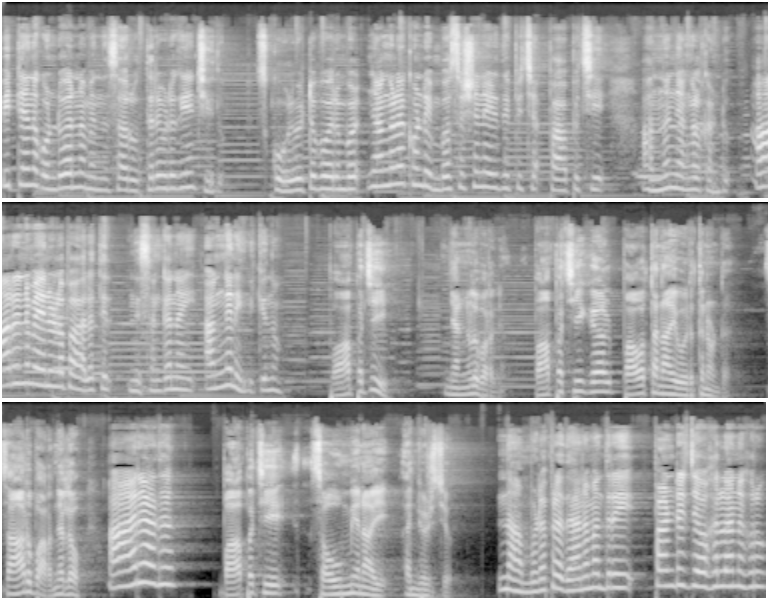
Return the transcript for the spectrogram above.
പിറ്റേന്ന് കൊണ്ടുവരണമെന്ന് സാർ ഉത്തരവിടുകയും ചെയ്തു. സ്കൂൾ വിട്ടു പോരുമ്പോൾ ഞങ്ങളെ കൊണ്ട് ഇമ്പോസിഷൻ എഴുതിപ്പിച്ച പാപ്പച്ചിയെ അന്നും ഞങ്ങൾ കണ്ടു. ആറിന് മേലുള്ള പാലത്തിൽ നിസംഗനായി അങ്ങനെ ഇരിക്കുന്നു. പാപ്പച്ചി ഞങ്ങൾ പറഞ്ഞു. പാപ്പച്ചിയേക്കാൾ പാവത്തനായ ഒരുത്തനുണ്ട്. സാറ് പറഞ്ഞല്ലോ. ആരാ അത്? പാപ്പച്ചി സൗമ്യനായി അന്വേഷിച്ചു. നമ്മുടെ പ്രധാനമന്ത്രി പണ്ഡിറ്റ് ജവഹർലാൽ നെഹ്റു.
